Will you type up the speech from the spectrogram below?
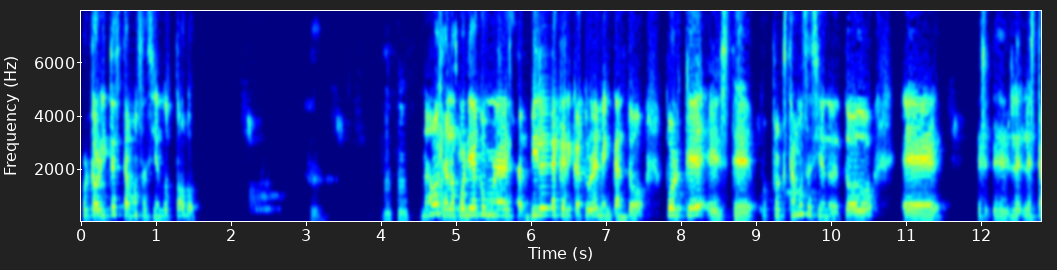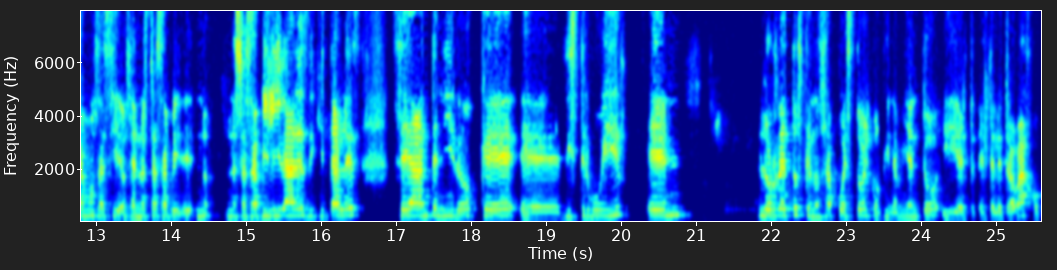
porque, ahorita estamos haciendo todo. No, o sea, lo ponía como una, vi la caricatura y me encantó porque, este, porque estamos haciendo de todo, eh, eh, le, estamos haciendo, o sea, nuestras, eh, nuestras habilidades digitales se han tenido que distribuir en los retos que nos ha puesto el confinamiento y el, teletrabajo.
